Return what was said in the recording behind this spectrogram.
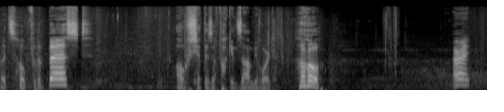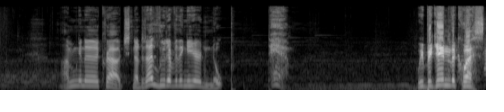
Let's hope for the best. Oh shit, there's a fucking zombie horde. Oh. Alright. I'm gonna crouch. Now, did I loot everything here? Nope. Damn. We begin the quest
